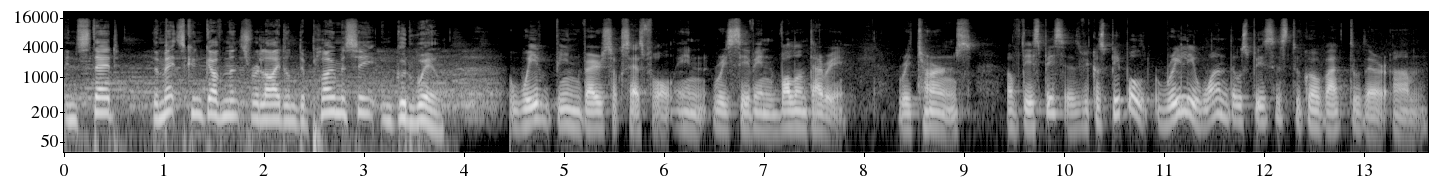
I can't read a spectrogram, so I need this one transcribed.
Instead, the Mexican governments relied on diplomacy and goodwill. We've been very successful in receiving voluntary returns of these pieces because people really want those pieces to go back to their um,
